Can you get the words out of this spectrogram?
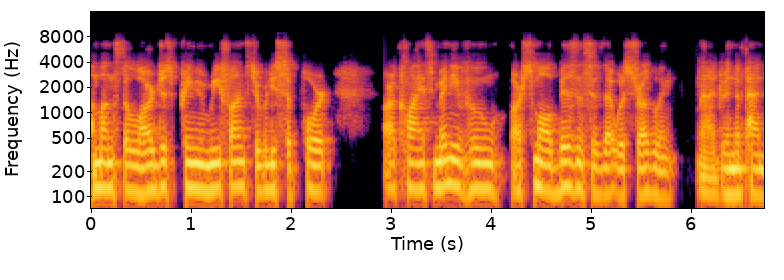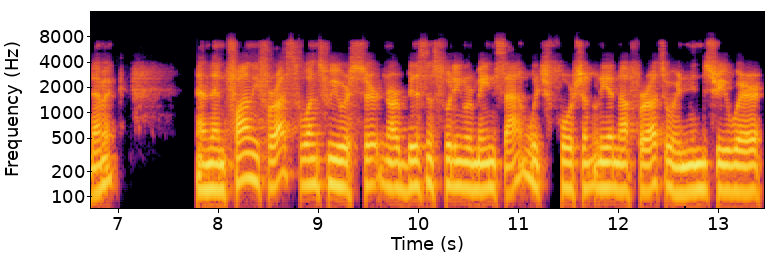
amongst the largest premium refunds to really support our clients, many of whom are small businesses that were struggling uh, during the pandemic. And then finally, for us, once we were certain our business footing remained sound, which fortunately enough for us, we're in an industry where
